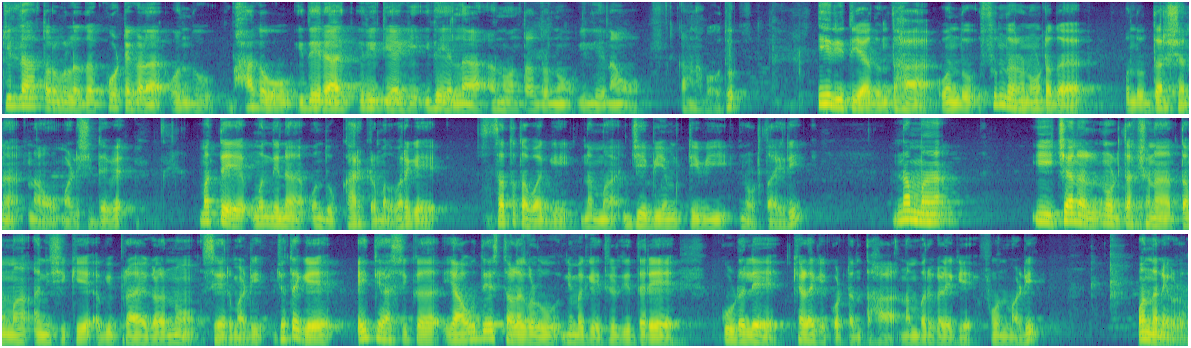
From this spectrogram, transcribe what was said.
ಕಿಲ್ಲಾ ತೊರಗಲದ ಕೋಟೆಗಳ ಒಂದು ಭಾಗವು ಇದೇ ರೀತಿಯಾಗಿ ಇದೆಯಲ್ಲ ಅನ್ನುವಂಥದ್ದನ್ನು ಇಲ್ಲಿ ನಾವು ಕಾಣಬಹುದು. ಈ ರೀತಿಯಾದಂತಹ ಒಂದು ಸುಂದರ ನೋಟದ ಒಂದು ದರ್ಶನ ನಾವು ಮಾಡಿಸಿದ್ದೇವೆ. ಮತ್ತು ಮುಂದಿನ ಒಂದು ಕಾರ್ಯಕ್ರಮದವರೆಗೆ ಸತತವಾಗಿ ನಮ್ಮ J B M T V ನೋಡ್ತಾ ಇರಿ. ನಮ್ಮ ಈ ಚಾನಲ್ ನೋಡಿದ ತಕ್ಷಣ ತಮ್ಮ ಅನಿಸಿಕೆ, ಅಭಿಪ್ರಾಯಗಳನ್ನು ಸೇರ್ ಮಾಡಿ. ಜೊತೆಗೆ ಐತಿಹಾಸಿಕ ಯಾವುದೇ ಸ್ಥಳಗಳು ನಿಮಗೆ ತಿಳಿದಿದ್ದರೆ ಕೂಡಲೇ ಕೆಳಗೆ ಕೊಟ್ಟಂತಹ ನಂಬರ್ಗಳಿಗೆ ಫೋನ್ ಮಾಡಿ. ವಂದನೆಗಳು.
